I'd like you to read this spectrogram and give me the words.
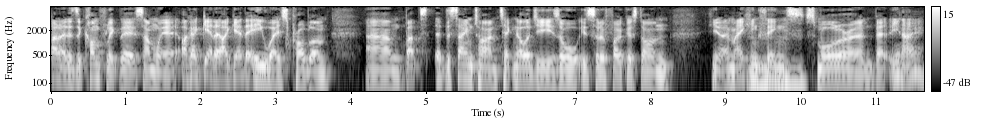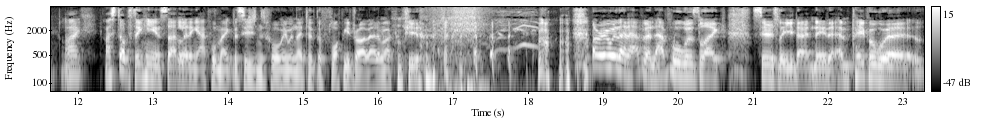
I don't know. There's a conflict there somewhere. Like I get it. I get the e-waste problem, um, but at the same time, technology is all is sort of focused on, you know, making mm. things smaller and better. You know, like I stopped thinking and started letting Apple make decisions for me when they took the floppy drive out of my computer. I remember when that happened. Apple was like, "Seriously, you don't need it," and people were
